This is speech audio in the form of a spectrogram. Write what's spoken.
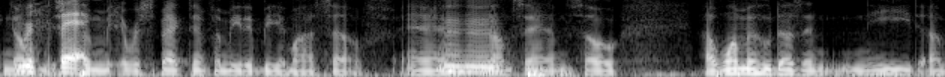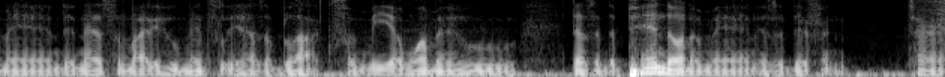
you know Respect. for me, respect and for me to be myself. And you Mhm. know what I'm saying. So. A woman who doesn't need a man, then that's somebody who mentally has a block. For me, a woman who doesn't depend on a man is a different term.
